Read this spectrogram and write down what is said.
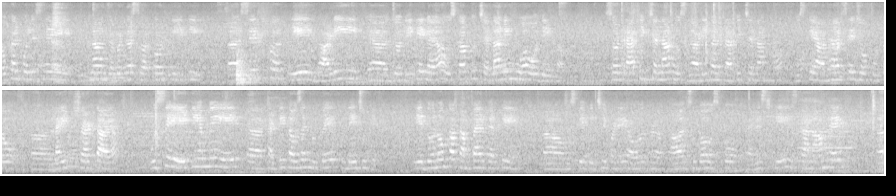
लोकल पुलिस ने इतना ज़बरदस्त वर्कआउट किए कि सिर्फ़ ये गाड़ी जो लेके गया, उसका कुछ चलानिंग हुआ, वो देखा। सो ट्रैफ़िक चलान, उस गाड़ी का ट्रैफ़िक चलान हुआ। उसके आधार से जो फ़ोटो लाइट शर्ट आया, उससे एटीएम में ये थर्टी थाउज़ेंड रुपये ले चुके। ये दोनों का कंपेयर करके अ, उसके पीछे पड़े और आज सुबह उसको अरेस्ट किए। इसका नाम है अ,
